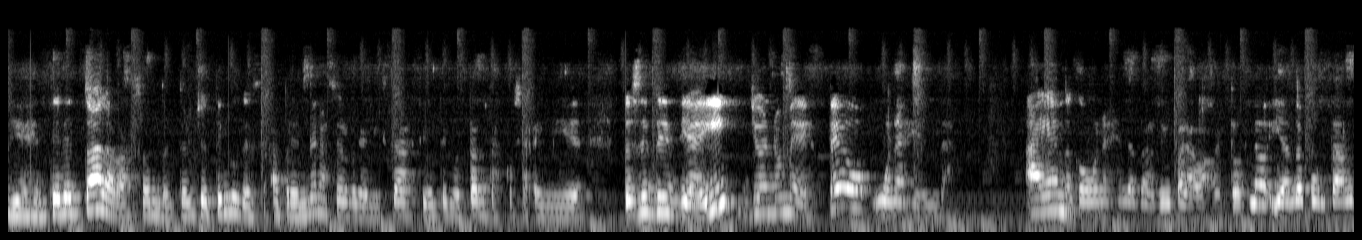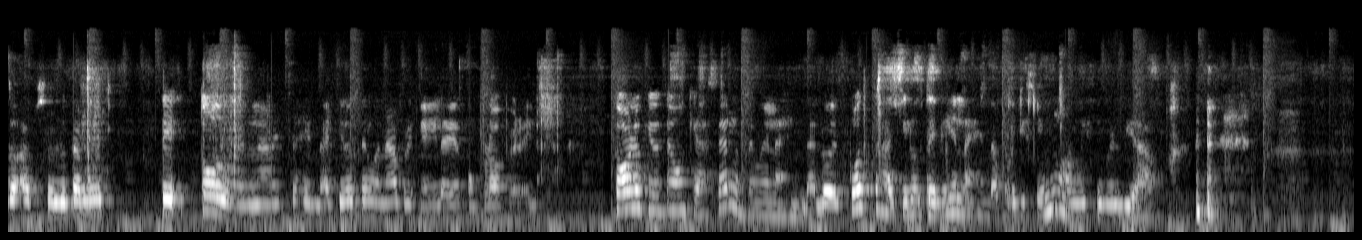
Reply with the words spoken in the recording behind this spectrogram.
Y tiene toda la razón, doctor. Yo tengo que aprender a ser organizada si yo tengo tantas cosas en mi vida. Entonces, desde ahí, yo no me despego una agenda. Ahí ando con una agenda para arriba y para abajo en todos lados y ando apuntando absolutamente todo en la agenda. Aquí no tengo nada porque ahí la había comprado, pero ahí todo lo que yo tengo que hacer lo tengo en la agenda. Lo del podcast aquí lo tenía en la agenda porque si no, a mí se me olvidaba.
